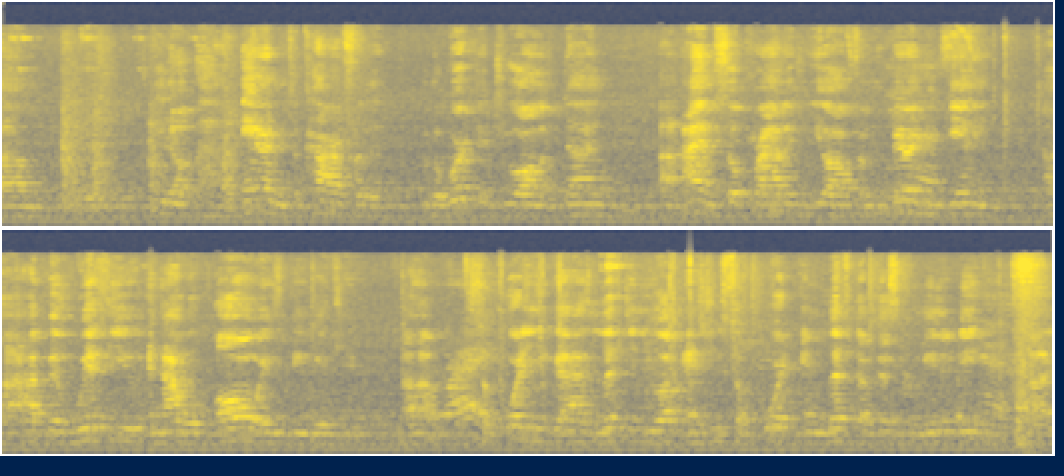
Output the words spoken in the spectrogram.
um, you know, Aaron and Takara for the, for the work that you all have done. Uh, I am so proud of you all from the very Yes. beginning. Uh, I've been with you and I will always be with you. Uh, Right. Supporting you guys, lifting you up as you support and lift up this community. Yes. Uh,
